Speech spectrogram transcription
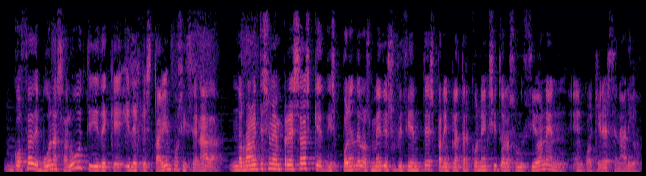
goza de buena salud y de, que, y de que está bien posicionada. Normalmente son empresas que disponen de los medios suficientes para implantar con éxito la solución en, en cualquier escenario.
